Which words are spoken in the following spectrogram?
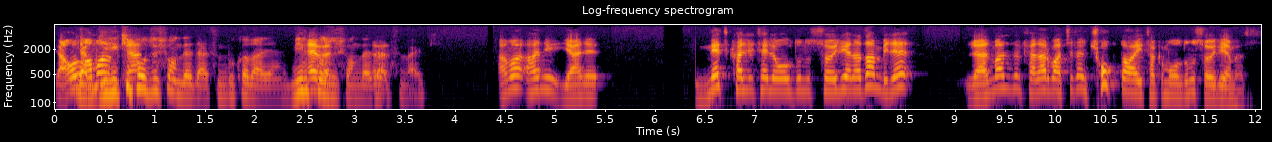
Ya, o, Ya ama bir iki yani- pozisyonda edersin bu kadar yani. Bir Evet, pozisyonda evet. edersin belki. Ama hani yani net kaliteli olduğunu söyleyen adam bile Real Madrid'in Fenerbahçe'den çok daha iyi takım olduğunu söyleyemez.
